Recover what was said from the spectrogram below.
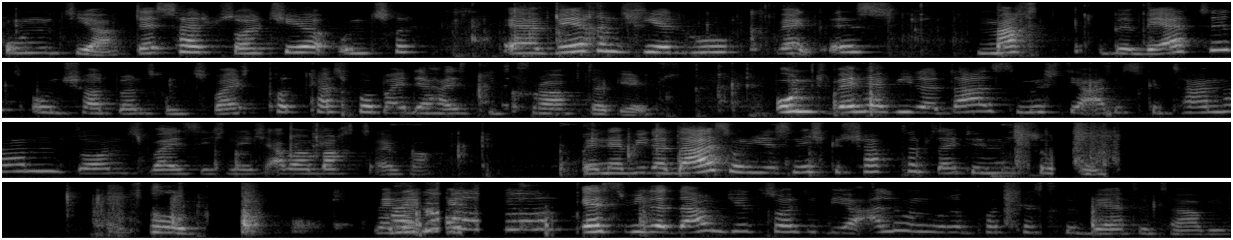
und ja, deshalb sollt ihr unsere. Äh, während hier Luke weg ist, macht bewertet und schaut bei unserem zweiten Podcast vorbei, der heißt die Crafter Games. Und wenn er wieder da ist, müsst ihr alles getan haben, sonst weiß ich nicht, aber macht's einfach. Wenn er wieder da ist und ihr es nicht geschafft habt, seid ihr nicht so gut. So. Wenn er, Hallo. er ist wieder da und jetzt solltet ihr alle unsere Podcasts bewertet haben.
